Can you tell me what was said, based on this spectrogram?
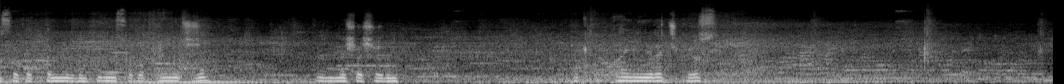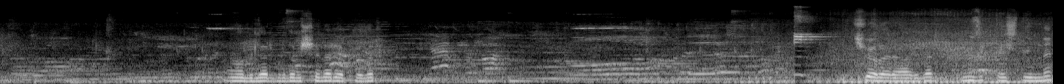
Hangi sokaktan girdim? Hangi sokaktan geçeceğim? Ben de şaşırdım. Tekrar aynı yere çıkıyoruz. Abiler burada bir şeyler yapıyorlar. İçiyorlar abiler. Müzik eşliğinde.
